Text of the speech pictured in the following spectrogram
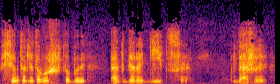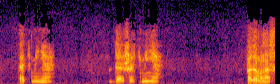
Все это для того, чтобы отгородиться, даже от меня, даже от меня. Потом она сказала,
